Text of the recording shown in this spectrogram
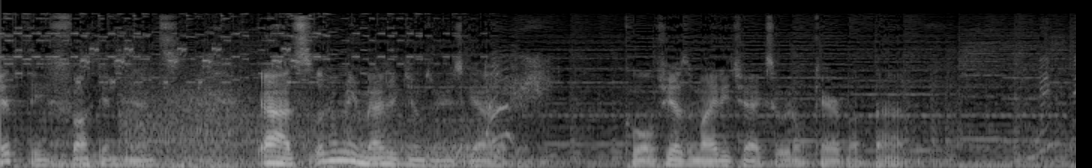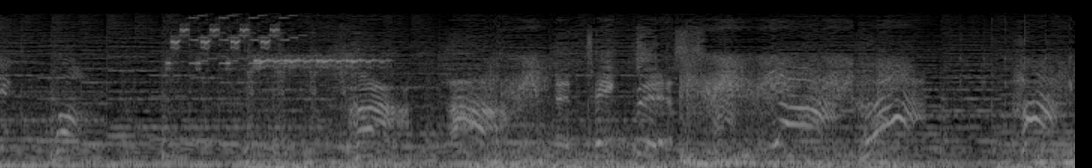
Get these fucking hints. God, look how many magic gems we just got. Cool, she has a mighty check, so we don't care about that. Mystic cross. Ha! And take this! Ha! Ha!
